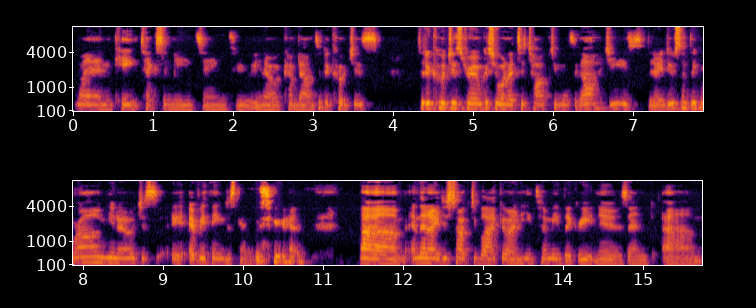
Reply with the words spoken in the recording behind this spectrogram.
when Kate texted me saying to, you know, come down to the coaches to the coach's room because she wanted to talk to me. I was like, oh, geez, did I do something wrong? You know, just everything just kind of goes through your head. Um, and then I just talked to Vlatko and he told me the great news. And, um,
